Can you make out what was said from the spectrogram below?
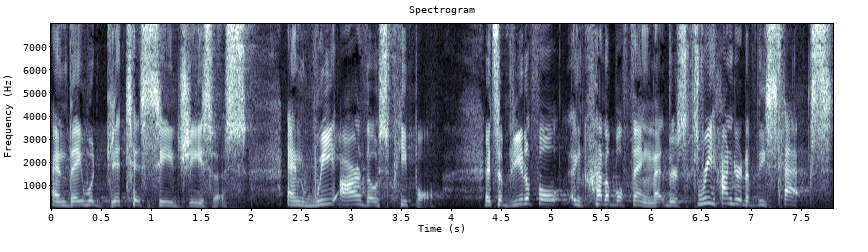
and they would get to see Jesus. And we are those people. It's a beautiful, incredible thing that there's 300 of these texts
